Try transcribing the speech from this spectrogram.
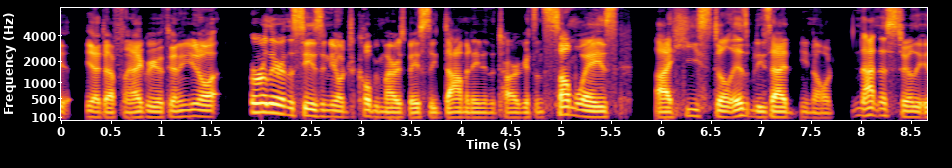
Yeah, yeah, definitely. I agree with you. And you know, earlier in the season, you know, Jakobi Myers basically dominating the targets. In some ways, uh, he still is, but he's had, you know, not necessarily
